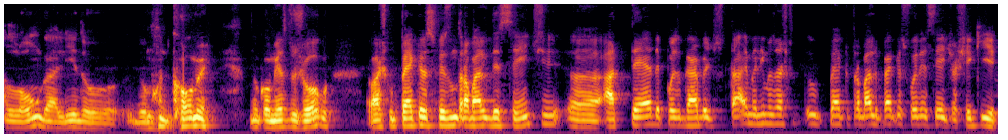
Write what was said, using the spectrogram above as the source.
longa ali do, do Montgomery no começo do jogo, eu acho que o Packers fez um trabalho decente uh, até depois do garbage time ali, mas acho que o, Packers, o trabalho do Packers foi decente. Eu achei que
